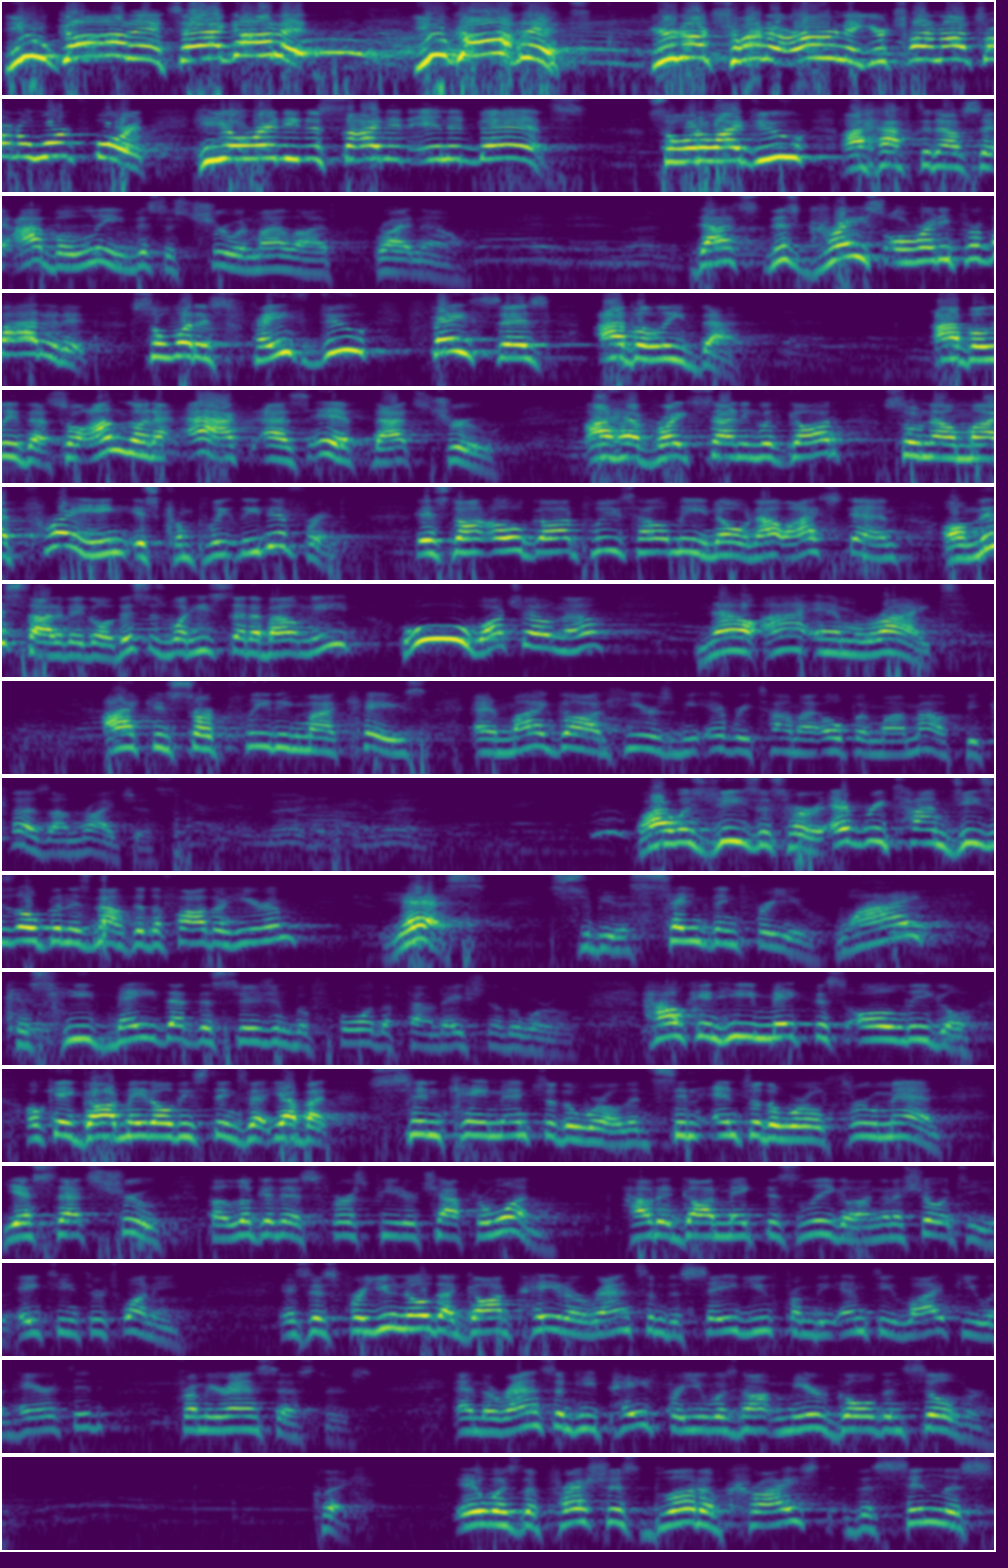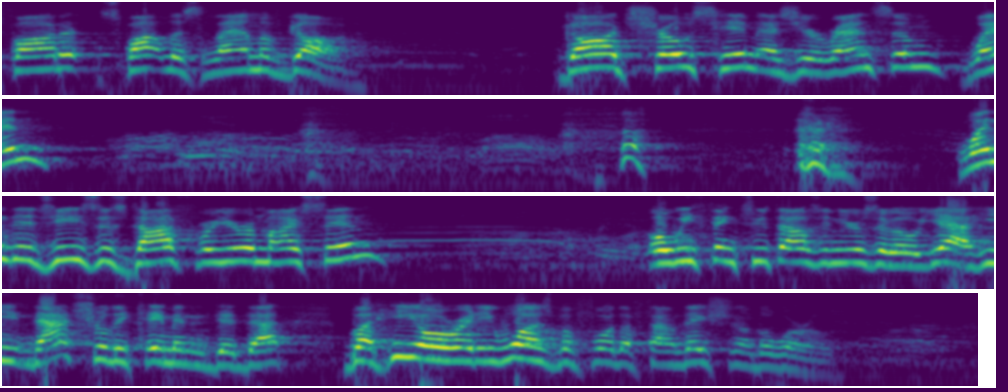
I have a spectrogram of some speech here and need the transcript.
You got it. Say, I got it. You got it. You're not trying to earn it. You're trying, not trying to work for it. He already decided in advance. So what do I do? I have to now say, I believe this is true in my life right now. That's, this grace already provided it. So what does faith do? Faith says, I believe that. I believe that. So I'm going to act as if that's true. I have right standing with God. So now my praying is completely different. It's not, oh God, please help me. No, now I stand on this side of it. Go, this is what he said about me. Ooh, watch out now. Now I am right. I can start pleading my case, and my God hears me every time I open my mouth because I'm righteous. Amen. Why was Jesus heard? Every time Jesus opened his mouth, did the Father hear him? Yes. It should be the same thing for you. Why? Because he made that decision before the foundation of the world. How can he make this all legal? Okay, God made all these things, but yeah, but sin came into the world and sin entered the world through man. Yes, that's true. But look at this, 1 Peter chapter 1. How did God make this legal? I'm going to show it to you. 18 through 20. It says, For you know that God paid a ransom to save you from the empty life you inherited from your ancestors. And the ransom he paid for you was not mere gold and silver. Click. It was the precious blood of Christ, the sinless, spotless Lamb of God. God chose him as your ransom when? when did Jesus die for your and my sin? Oh, we think 2,000 years ago, yeah, he naturally came in and did that, but he already was before the foundation of the world.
